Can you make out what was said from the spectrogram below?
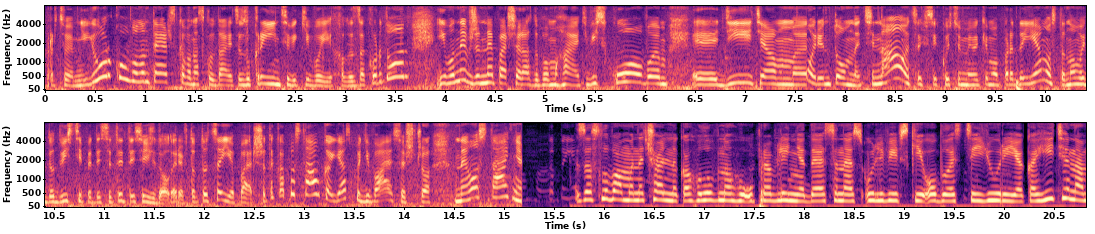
працює в Нью-Йорку, волонтерська. Вона складається з українців, які виїхали за кордон, і вони вже не перший раз допомагають військовим, е, дітям. Орієнтовна ціна оцих всіх костюмів, які ми передаємо, становить до 250 тисяч доларів. Тобто, це є перша така поставка. Я сподіваюся, що не остання. За словами начальника головного управління ДСНС у Львівській області Юрія Кагітіна,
